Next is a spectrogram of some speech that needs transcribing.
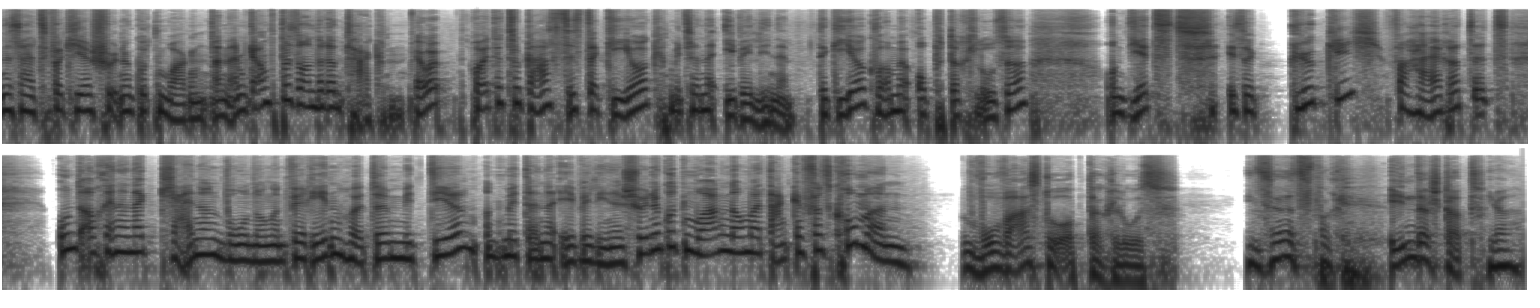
Antenne Salzverkehr, schönen guten Morgen an einem ganz besonderen Tag. Jawohl, heute zu Gast ist der Georg mit seiner Eveline. Der Georg war mal Obdachloser und jetzt ist er glücklich, verheiratet und auch in einer kleinen Wohnung. Und wir reden heute mit dir und mit deiner Eveline. Schönen guten Morgen nochmal, danke fürs Kommen. Wo warst du obdachlos? In Salzburg. In der Stadt? Ja.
